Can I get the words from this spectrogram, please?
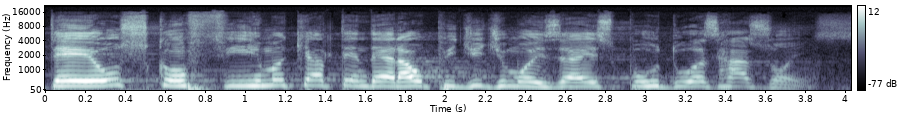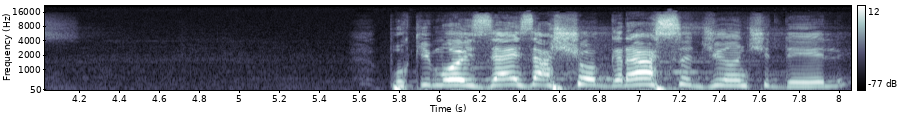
Deus confirma que atenderá o pedido de Moisés por duas razões. Porque Moisés achou graça diante dele,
